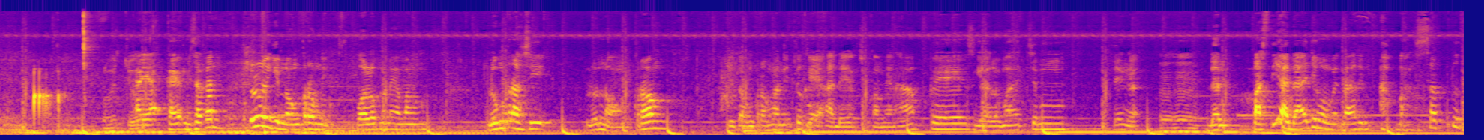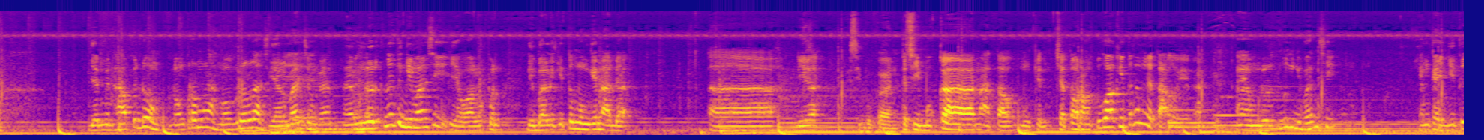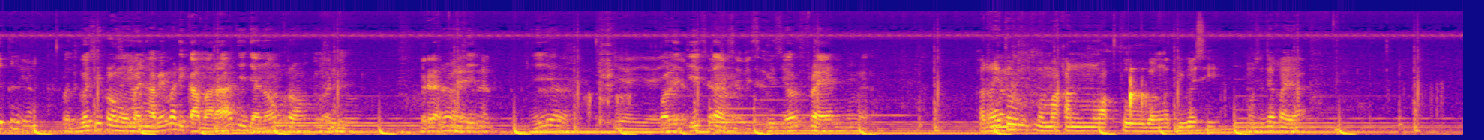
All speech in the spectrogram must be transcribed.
Lucu. Kayak kayak misalkan lu lagi nongkrong nih walaupun emang lumrah sih lu nongkrong di tongkrongan itu kayak ada yang suka main HP segala macem ya enggak dan pasti ada aja ngomentarin ah bangsat tuh. Jangan main HP dong nongkrong lah ngobrol lah segala Iya. macem kan. Nah menurut lu tuh gimana sih? Ya walaupun di balik itu mungkin ada eh, dia kesibukan. kesibukan atau mungkin chat orang tua kita kan nggak tahu ya kan. Nah yang menurut lu gimana sih? Yang kayak gitu tuh yang buat gue sih kalau mau main HP mah di kamar aja jangan nongkrong. Waduh. Berat sih? iya lah iya iya iya. quality time with your friend ya? Karena itu memakan waktu banget juga sih. Maksudnya kayak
